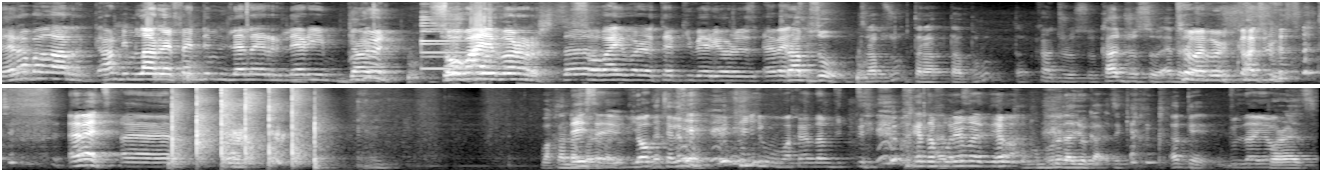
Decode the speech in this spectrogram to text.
Merhabalar annemler efendimlerleri bugün. Survivor. Survivor'a tepki veriyoruz evet Trabzo. Trabzo? Tra, tabru? Ta- kadrosu Kadrosu evet. Survivor kadrosu evet eee Wakanda neyse Forever. yok Geçelim mi? bu Wakanda bitti Wakanda forever diyor Bu- Burada yok artık. Okay. burada yok Perez.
